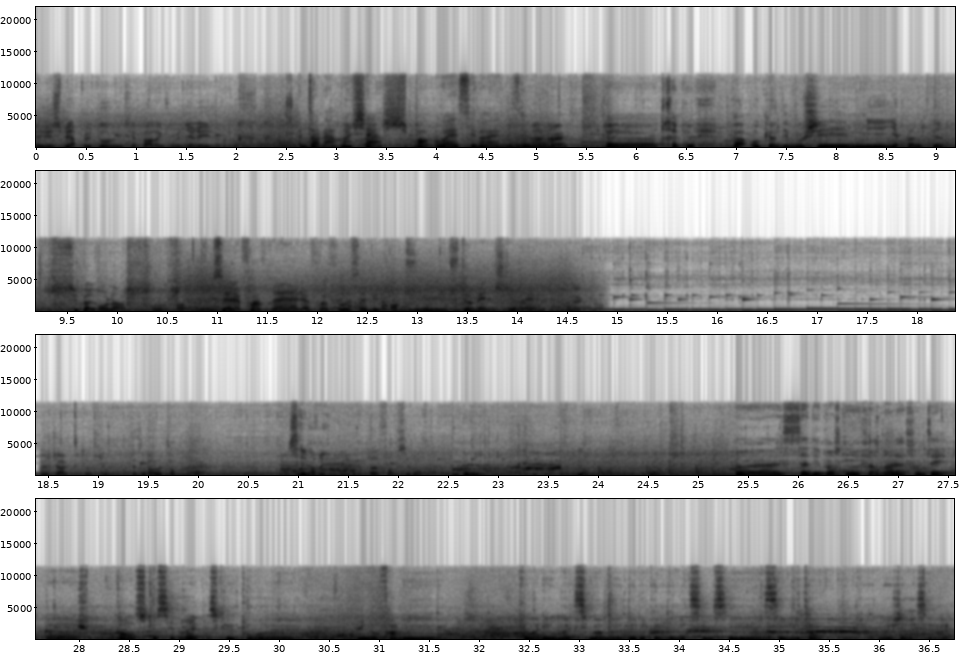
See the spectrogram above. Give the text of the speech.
Euh, J'espère plutôt, vu que c'est par là que je me dirige. Dans la recherche, je pense... ouais, c'est vrai. c'est vrai. Ouais Euh, très peu. Pas aucun débouché, mais il n'y a pas non plus un super grand large. Enfin, C'est à la fois vrai, à la fois faux, ça dépend du, du domaine, je dirais. D'accord. Je dirais plutôt faux, peut-être pas autant. C'est vrai. pas forcément. Bah, ça dépend ce qu'on veut faire dans la santé. Euh, je pense que c'est vrai parce que pour, euh, le, enfin le, pour aller au maximum de l'école de médecine, c'est c'est 8 ans. Donc, euh, moi, je dirais que c'est vrai.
